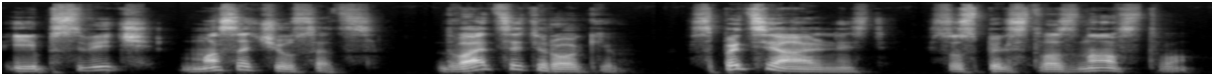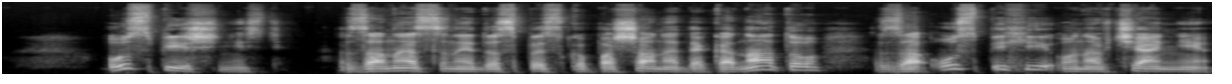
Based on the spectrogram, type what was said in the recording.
Іпсвіч, Масачусетс. 20 років. Спеціальність суспільствознавство. Успішність. Занесений до списку пашани деканату за успіхи у навчанні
